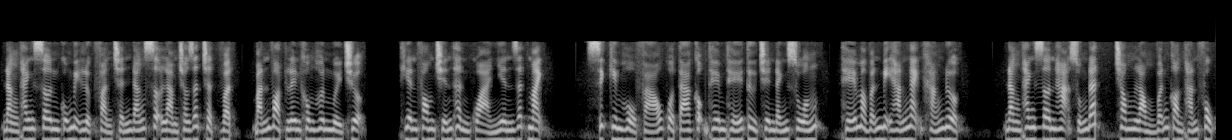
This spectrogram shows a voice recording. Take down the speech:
Đằng Thanh Sơn cũng bị lực phản chấn đáng sợ làm cho rất chật vật, bắn vọt lên không hơn 10 trượng. Thiên phong chiến thần quả nhiên rất mạnh. Xích kim hổ pháo của ta cộng thêm thế từ trên đánh xuống, thế mà vẫn bị hắn ngạnh kháng được. Đằng Thanh Sơn hạ xuống đất, trong lòng vẫn còn thán phục.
